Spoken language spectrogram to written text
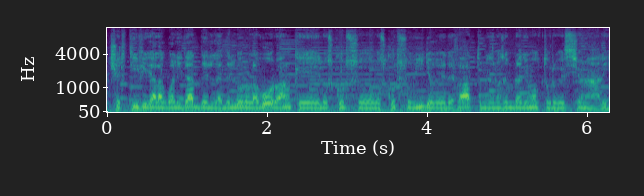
certifica la qualità del, del, loro lavoro, anche lo scorso, lo scorso video che avete fatto mi sono sembrati molto professionali,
